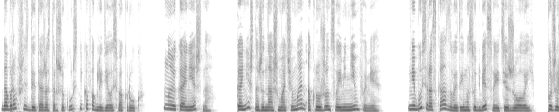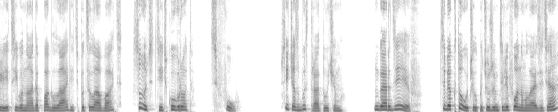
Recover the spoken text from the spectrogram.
Добравшись до этажа старшекурсников, огляделась вокруг. Ну и конечно. Конечно же, наш мачо-мен окружен своими нимфами, Небось, рассказывает им о судьбе своей тяжелой. Пожалеть его надо, погладить, поцеловать, сунуть титьку в рот. Тьфу. Сейчас быстро отучим. Гордеев, тебя кто учил по чужим телефонам лазить, а?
